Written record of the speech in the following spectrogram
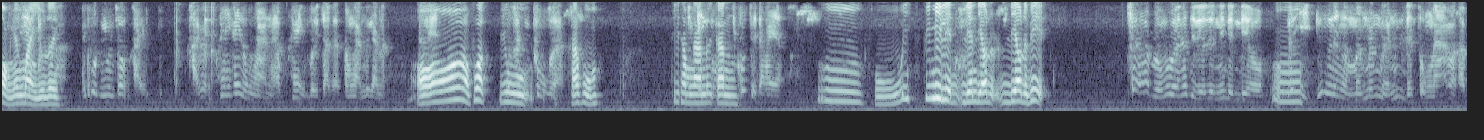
กล่องยังใหม่อยู่เลยไอ้พวกนี้มันชอบขายขายแบบให้ให้โรงงานนะครับ ให้บริษัทอะทำงานด้วยกันอะอ๋อพวกอยู่ถูกอะครับผม ที่ทำงานด้วยกันโคตรเสียดายอะอืมโอ้ยพี่มีเหรียญเหรียญเดียวเดียวเลยพี่ ใช่ครับผมเมื่อน่าจะเดือนเดือนนี้เดือนเดียวอืมแล้วอีกนิดนึงอะเหมือนมันเหมือนเดือนส่งน้ำอะครับ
